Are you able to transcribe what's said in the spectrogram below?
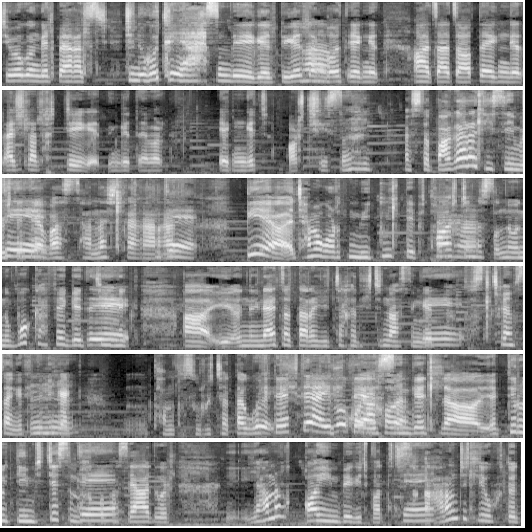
чимээгөө ингээл байгаалс чи нөгөөдхөө яасан бэ? гээл тэгэл ангууд яг ингээд аа за за одоо яг ингээд ажил олох чи гэд ингээд амар яг ингэж орж хийсэн. Аста багаараа л хийсэн юм биш үү? Бас санаачлага гаргаад. Би чамайг урд нь мэдэн л дээ. Бит хоёр ч бас нөгөө бүх кафе гэж нэг нэг найзуудаараа хийж хахад их чинь бас ингээд тусалчих юмсан. Гэдэг нэг яг том тус хүргэж чадаагүй те. Гэтэ айгүй гоё байсан. Ингээл яг тэр үед дэмжижсэн байхгүй бас. Яагаад гэвэл ямар гоё юм бэ гэж бодчихсон. 10 жилийн хүүхдүүд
